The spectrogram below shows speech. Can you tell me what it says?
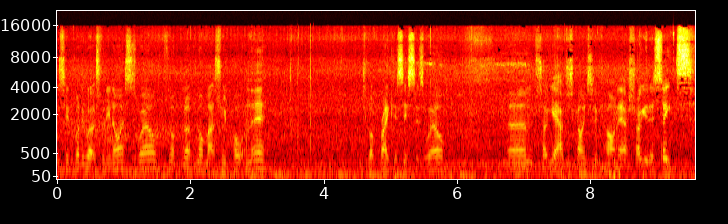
you see the body works really nice as well. Not, not, not much to report on there. It's got brake assist as well. Um, so yeah, I'll just go into the car now, show you the seats.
